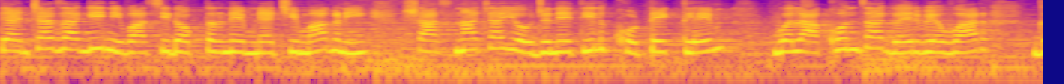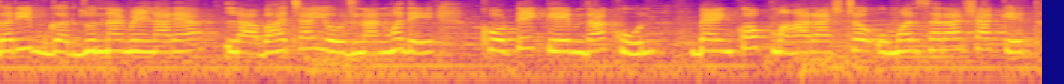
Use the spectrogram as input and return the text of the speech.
त्यांच्या जागी निवासी डॉक्टर नेमण्याची मागणी शासनाच्या योजनेतील खोटे क्लेम व लाखोंचा गैरव्यवहार गरीब गरजूंना मिळणाऱ्या लाभाच्या योजनांमध्ये खोटे क्लेम दाखवून बँक ऑफ महाराष्ट्र उमरसरा शाखेत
